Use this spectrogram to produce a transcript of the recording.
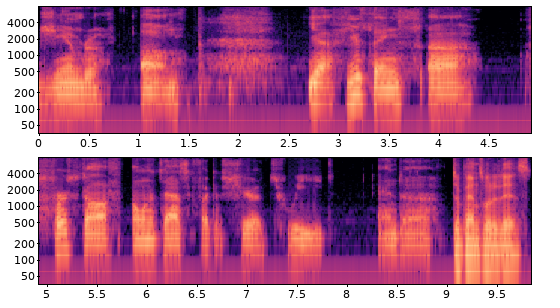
GM, bro. Um, yeah, a few things. Uh, first off, I wanted to ask if I could share a tweet, and uh, Depends what it is.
